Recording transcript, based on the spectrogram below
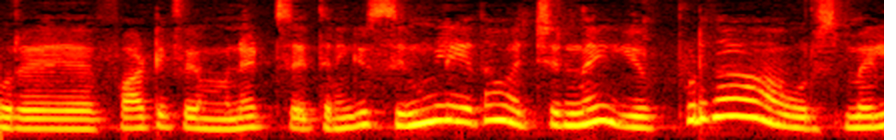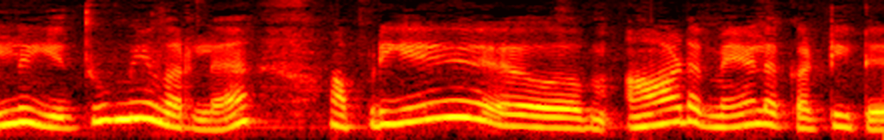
ஒரு ஃபார்ட்டி ஃபைவ் மினிட்ஸ் இத்தனைக்கும் சிம்லேயே தான் வச்சுருந்தேன். எப்படி தான் ஒரு ஸ்மெல்லு எதுவுமே வரல. அப்படியே ஆடை மேலே கட்டிட்டு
